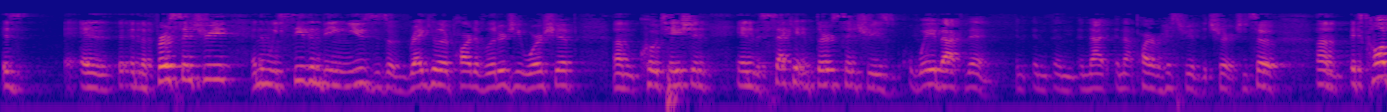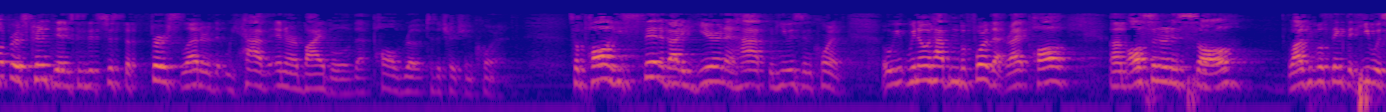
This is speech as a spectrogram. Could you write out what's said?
is in the first century, and then we see them being used as a regular part of liturgy worship um, quotation in the second and third centuries, way back then, in, in, in, that, in that part of our history of the church. And so um, it's called First Corinthians because it's just the first letter that we have in our Bible that Paul wrote to the church in Corinth. So Paul, he spent about a year and a half when he was in Corinth. We, we know what happened before that, right? Paul, um, also known as Saul, a lot of people think that he was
